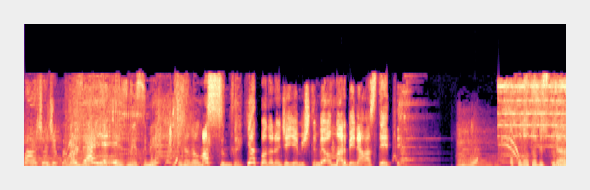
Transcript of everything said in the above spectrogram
parçacıklı bezelye ezmesi mi? İnanılmazsın. Yatmadan önce yemiştim ve onlar beni hasta etti. Okul otobüs durağı.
